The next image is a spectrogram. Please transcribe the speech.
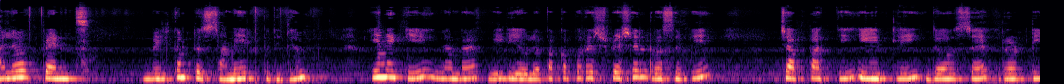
ஹலோ ஃப்ரெண்ட்ஸ் வெல்கம் டு சமையல் புதிது இன்றைக்கி நம்ம வீடியோவில் பார்க்க போகிற ஸ்பெஷல் ரெசிபி சப்பாத்தி இட்லி தோசை ரொட்டி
